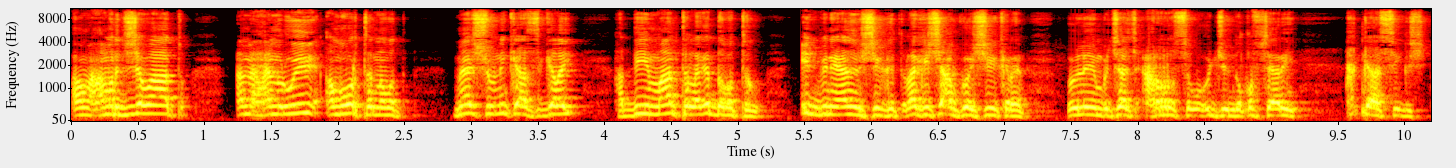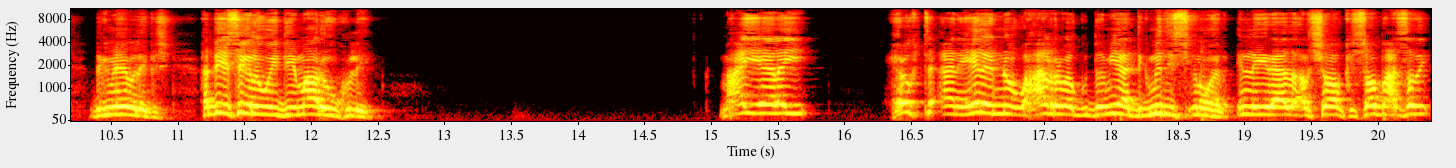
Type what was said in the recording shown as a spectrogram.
ama xamar haato ama xamar weyne ama warta nabadda meeshuu ninkaas galay. Haddii maanta laga daba tago cid bini aadam sheegi karto laakiin shacabku waa sheegi karaan. Oo leeyin bajaaj cararsa waa ujeedo qof saaray xaggaasay gashay degme gashay haddii isaga la weydiiye maarigu ku leeyay maxaa yeelay xogta aan helayno waxaa la rabaa guddoomiyaha degmadiis inuu helo. In la yidhahdo al-shabaabkii soo baxsaday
